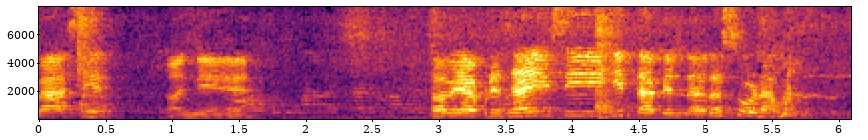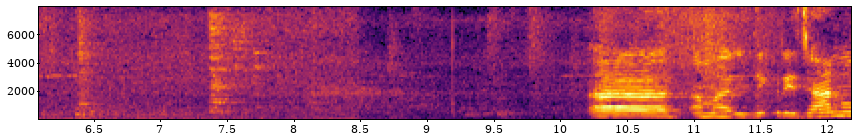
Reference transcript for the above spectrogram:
બા છે. અને હવે આપણે જઈએ છીએ ગીતાબેનના રસોડામાં. આ અમારી દીકરી જાનુ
